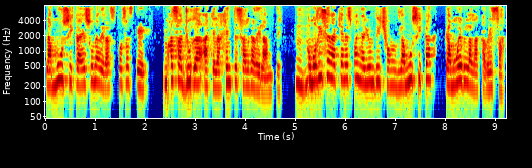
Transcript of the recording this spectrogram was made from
La música es una de las cosas que más ayuda a que la gente salga adelante. Como dicen aquí en España, hay un dicho, la música te amuebla la cabeza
